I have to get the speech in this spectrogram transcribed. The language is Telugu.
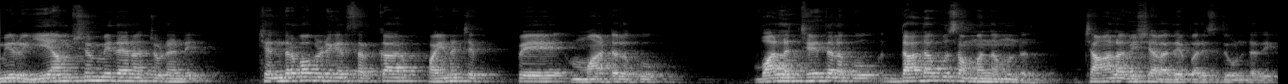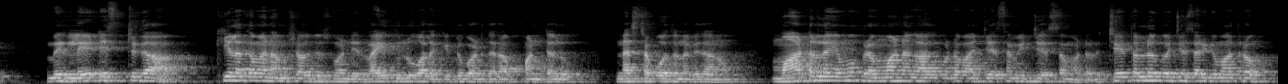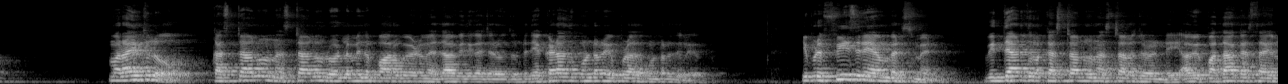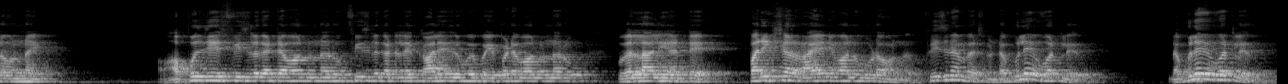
మీరు ఏ అంశం మీదైనా చూడండి. చంద్రబాబు నాయుడు గారి సర్కార్ పైన చెప్పే మాటలకు వాళ్ళ చేతలకు దాదాపు సంబంధం ఉండదు. చాలా విషయాలు అదే పరిస్థితి ఉంటుంది. మీరు లేటెస్ట్గా కీలకమైన అంశాలు చూసుకోండి. రైతులు వాళ్ళ గిట్టుబాటు ధర పంటలు నష్టపోతున్న విధానం. మాటల్లో ఏమో బ్రహ్మాండంగా ఆగకుండా అది చేస్తాం ఇది చేస్తాం అంటారు. చేతల్లోకి వచ్చేసరికి మాత్రం మా రైతులు కష్టాలు నష్టాలు రోడ్ల మీద పారబోయడం యథావిధిగా జరుగుతుంటుంది. ఎక్కడ ఆదుకుంటారో ఎప్పుడు ఆదుకుంటారో తెలియదు. ఇప్పుడు ఫీజు రియంబర్స్మెంట్ విద్యార్థుల కష్టాలు నష్టాలు చూడండి. అవి పతాక స్థాయిలో ఉన్నాయి. అప్పులు చేసి ఫీజులు కట్టే వాళ్ళు ఉన్నారు. ఫీజులు కట్టలే కాలేజీలకు పోయి భయపడే వాళ్ళు ఉన్నారు. వెళ్ళాలి అంటే పరీక్షలు రాయని వాళ్ళు కూడా ఉన్నారు. ఫీజు రియంబర్స్మెంట్ డబ్బులే ఇవ్వట్లేదు. డబ్బులే ఇవ్వట్లేదు.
